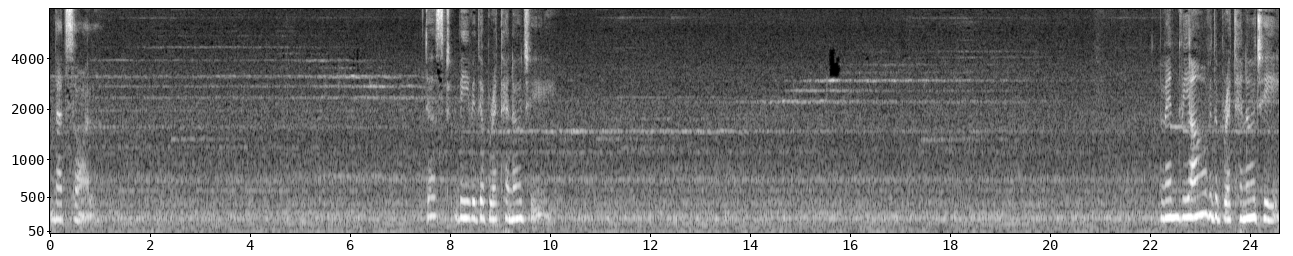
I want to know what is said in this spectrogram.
that's all. Just be with your breath energy. When we are with the breath energy,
